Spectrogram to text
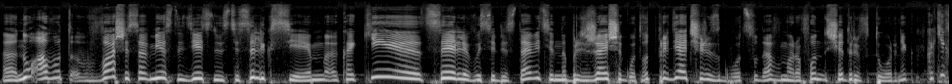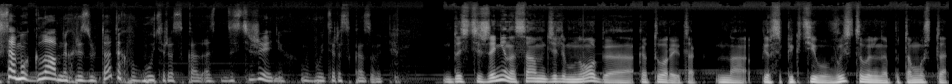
Э, ну, а вот в вашей совместной деятельности с Алексеем, какие цели вы себе ставите на ближайший год? Вот придя через год сюда в марафон «Щедрый вторник», о каких самых главных результатах вы будете рассказывать, достижениях вы будете рассказывать? Достижений на самом деле много, которые так на перспективу выставлены, потому что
